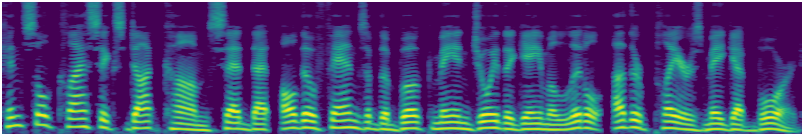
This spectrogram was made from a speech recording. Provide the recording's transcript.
ConsoleClassics.com said that, although fans of the book may enjoy the game a little, other players may get bored.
